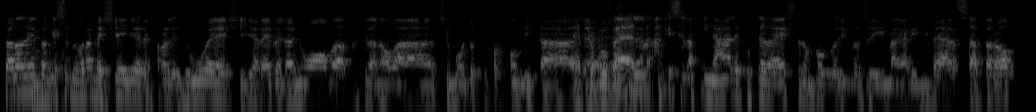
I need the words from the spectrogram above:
Però ha detto che se dovrebbe scegliere fra le due, sceglierebbe la nuova, perché la nuova c'è molto più profondità. È cioè, proprio bella. Anche se la finale poteva essere un po' così così, magari diversa, però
